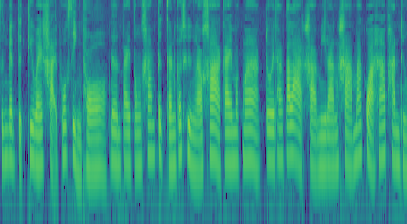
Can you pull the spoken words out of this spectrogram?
ซึ่งเป็นตึกที่ไว้ขายพวกสิ่งทอ เดินไปตรงข้ามตึกกันก็ถึงแล้วค่ะใกล้มาก ๆ โดยทั้งตลาดค่ะมีร้านค้ามากกว่า 5,000ถึง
